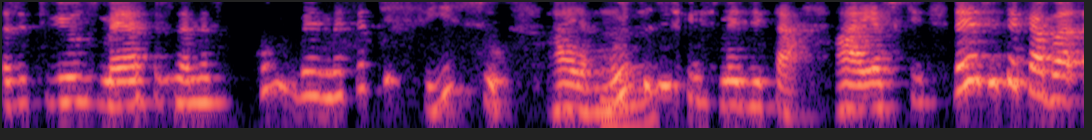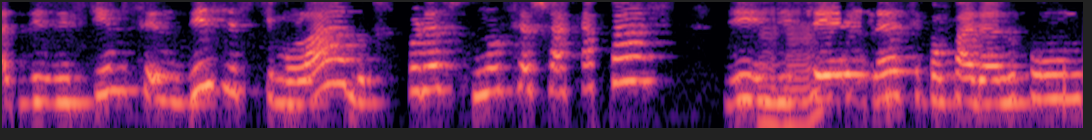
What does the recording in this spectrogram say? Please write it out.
a gente viu os mestres, né? Mas, como, mas é difícil. Ai, é muito uhum. difícil meditar. Ai, acho que. Daí a gente acaba desistindo, sendo desestimulado por não se achar capaz de, uhum. de ser, né? Se comparando com.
